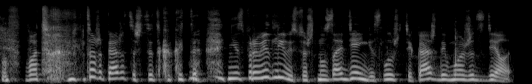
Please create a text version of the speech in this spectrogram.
Вот мне тоже кажется, что это какая-то несправедливость, потому что ну, за деньги, слушайте, каждый может сделать.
